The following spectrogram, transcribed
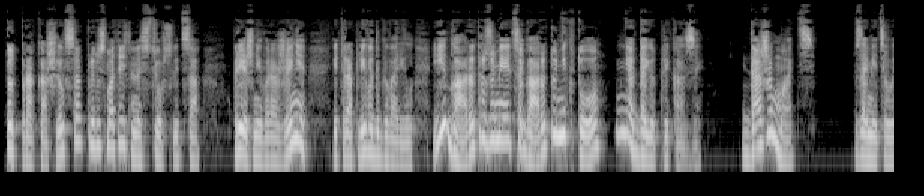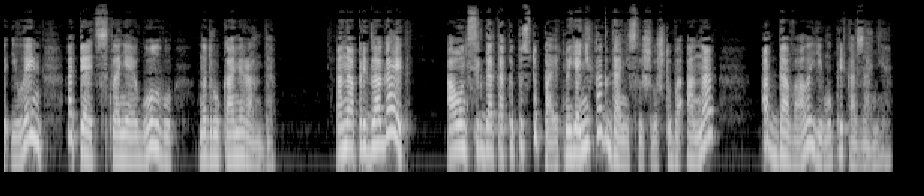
Тот прокашлялся, предусмотрительно стер с лица прежнее выражение и торопливо договорил. И Гаррет, разумеется, Гаррету никто не отдает приказы. Даже мать, — заметила Элейн, опять склоняя голову над руками Ранда. Она предлагает, а он всегда так и поступает, но я никогда не слышала, чтобы она отдавала ему приказания.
